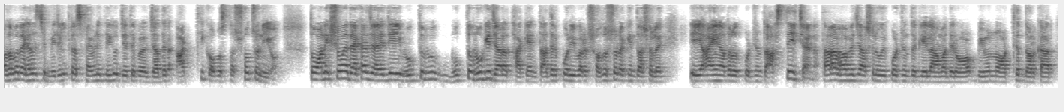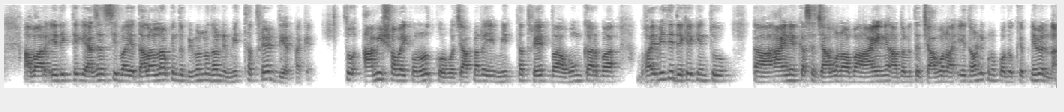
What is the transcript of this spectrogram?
অথবা দেখা যাচ্ছে মিডল ক্লাস ফ্যামিলি থেকেও যেতে পারে, যাদের আর্থিক অবস্থা শোচনীয়। তো অনেক সময় দেখা যায় যে এই ভুক্তভোগী যারা থাকেন, তাদের পরিবারের সদস্যরা কিন্তু আসলে এই আইন আদালত পর্যন্ত আসতেই চায় না। তারা ভাবে যে আসলে ওই পর্যন্ত গেলে আমাদের বিভিন্ন অর্থের দরকার। আবার এদিক থেকে এজেন্সি বা দালালরাও কিন্তু বিভিন্ন ধরনের মিথ্যা থ্রেড দিয়ে থাকে। তো আমি সবাইকে অনুরোধ করব যে আপনারা এই মিথ্যা থ্রেড বা হুঙ্কার বা ভয়ভীতি দেখে কিন্তু আইনের কাছে যাব না বা আইন আদালতে যাব না এই ধরনের কোনো পদক্ষেপ নেবেন না।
